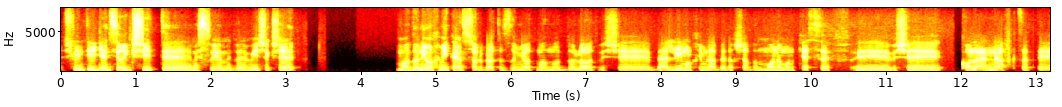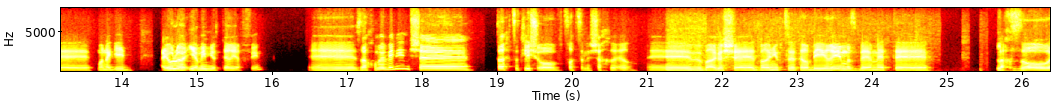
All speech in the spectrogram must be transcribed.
יש לי אינטליגנציה רגשית אה, מסוימת, ואני מבין שכשמועדונים הולכים להיכנס עכשיו לבעיות תזרימיות מאוד מאוד גדולות, ושבעלים הולכים לאבד עכשיו המון המון כסף, אה, ושכל הענף קצת, בוא נגיד, היו לו ימים יותר יפים, אז אנחנו מבינים שצריך קצת לשאוב, צריך קצת לשחרר, וברגע שדברים יהיו קצת יותר בהירים, אז באמת לחזור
